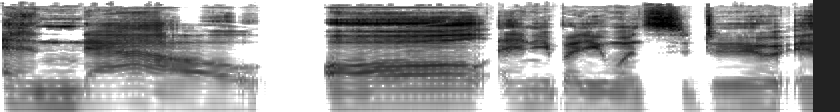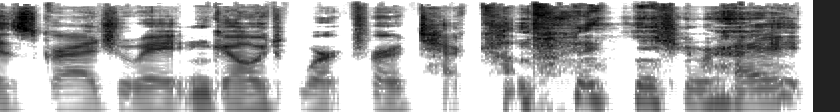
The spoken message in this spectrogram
And now all anybody wants to do is graduate and go work for a tech company, right?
